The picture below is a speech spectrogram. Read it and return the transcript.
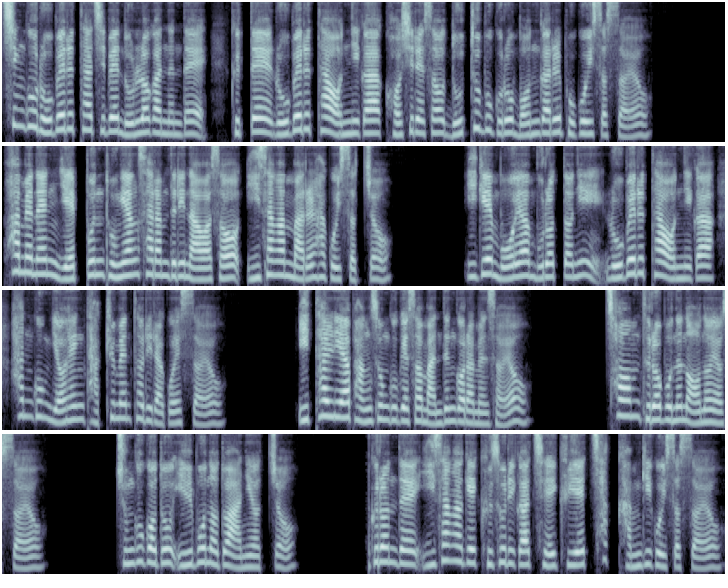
친구 로베르타 집에 놀러 갔는데 그때 로베르타 언니가 거실에서 노트북으로 뭔가를 보고 있었어요. 화면엔 예쁜 동양 사람들이 나와서 이상한 말을 하고 있었죠. 이게 뭐야 물었더니 로베르타 언니가 한국 여행 다큐멘터리라고 했어요. 이탈리아 방송국에서 만든 거라면서요. 처음 들어보는 언어였어요. 중국어도 일본어도 아니었죠. 그런데 이상하게 그 소리가 제 귀에 착 감기고 있었어요.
